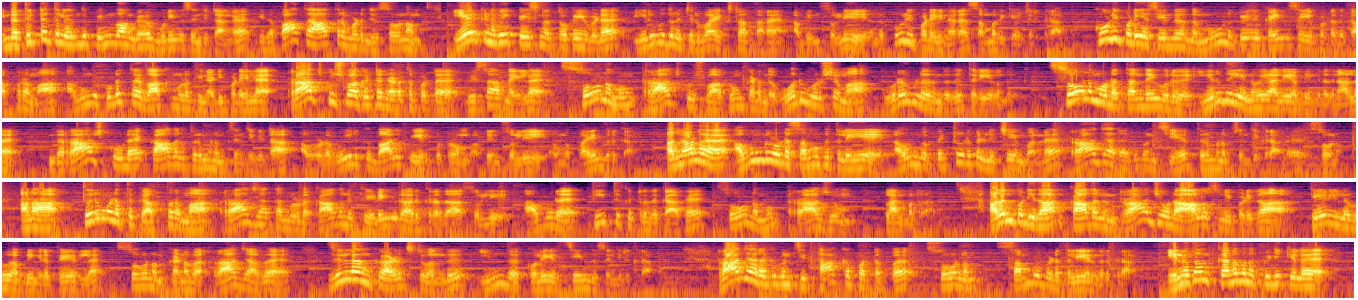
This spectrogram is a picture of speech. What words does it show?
இந்த திட்டத்திலிருந்து பின்வாங்க முடிவு செஞ்சுட்டாங்க. இதை பார்த்து ஆத்திரம் அடைஞ்ச சோனம் ஏற்கனவே பேசின தொகையை விட இருபது லட்சம் ரூபாய் எக்ஸ்ட்ரா தரேன் அப்படின்னு சொல்லி அந்த கூலிப்படையினரை சம்மதிக்க வச்சிருக்கிறாங்க. கூலிப்படையை சேர்ந்து அந்த மூணு பேர் கைது செய்யப்பட்டதுக்கு அப்புறமா அவங்க கொடுத்த வாக்குமூலத்தின் அடிப்படையில் ராஜ் குஷ்வா கிட்ட நடத்தப்பட்ட விசாரணையில சோனமும் ராஜ் குஷ்வாக்கும் கடந்த ஒரு வருஷமா உறவுல இருந்தது தெரிய வந்தது. சோனமோட தந்தை ஒரு இருதய நோயாளி அப்படிங்கிறதுனால இந்த ராஜ் கூட காதல் திருமணம் செஞ்சுக்கிட்டா அவரோட உயிருக்கு பாதிப்பு ஏற்பட்டுரும் அப்படின்னு சொல்லி அவங்க பயந்துருக்காங்க. அதனால அவங்களோட சமூகத்திலேயே அவங்க பெற்றோர்கள் நிச்சயம் பண்ண ராஜா ரகுவன்சியை திருமணம் செஞ்சுக்கிறாங்க சோனம். ஆனா திருமணத்துக்கு அப்புறமா ராஜா தங்களோட காதலுக்கு இடையூறா இருக்கிறதா சொல்லி அவரை தீர்த்துக்கிட்டுறதுக்காக சோனமும் ராஜும் பிளான் பண்ணுறாங்க அதன்படி தான் காதலன் ராஜோட ஆலோசனைப்படி தான் தேனிலவு அப்படிங்கிற பேரில் சோனம் கணவர் ராஜாவை ஜில்லாங்க்கு அழைச்சிட்டு வந்து இந்த கொலையை சேர்ந்து செஞ்சிருக்கிறாங்க. ராஜா ரகுவன்சி தாக்கப்பட்டப்ப சோனம் சம்பவ இடத்திலேயே இருந்திருக்கிறாங்க. என்னதான் கணவனை பிடிக்கல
